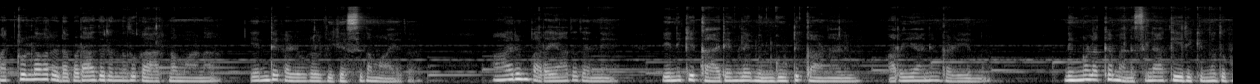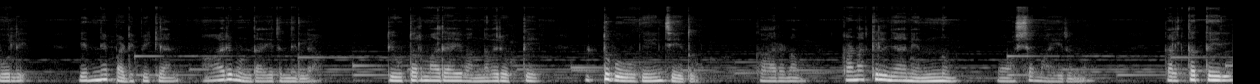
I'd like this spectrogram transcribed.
മറ്റുള്ളവർ ഇടപെടാതിരുന്നത് കാരണമാണ് എന്റെ കഴിവുകൾ വികസിതമായത്. ആരും പറയാതെ തന്നെ എനിക്ക് കാര്യങ്ങളെ മുൻകൂട്ടി കാണാനും അറിയാനും കഴിയുന്നു. നിങ്ങളൊക്കെ മനസ്സിലാക്കിയിരിക്കുന്നത് പോലെ എന്നെ പഠിപ്പിക്കാൻ ആരുമുണ്ടായിരുന്നില്ല ട്യൂട്ടർമാരായി വന്നവരൊക്കെ വിട്ടുപോവുകയും ചെയ്തു. കാരണം കണക്കിൽ ഞാൻ എന്നും മോശമായിരുന്നു. കൽക്കത്തയിൽ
